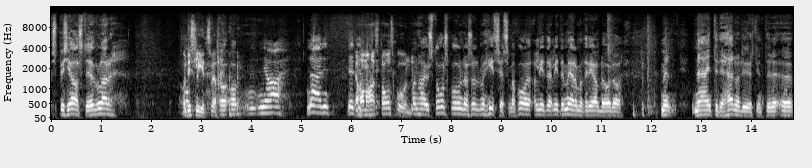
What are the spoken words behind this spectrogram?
specialstövlar. Och, de slits väl? Och, och, ja, nej, det, Jaha, man har stålskor Man har ju stålskor och så hit sätter man på lite, lite mer material då och då. Men nej, inte det här är något dyrt inte. Det,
